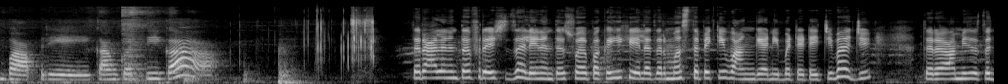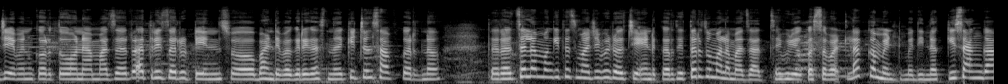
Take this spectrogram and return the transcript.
बापरे काम करते का? तर आल्यानंतर फ्रेश झाल्यानंतर स्वयंपाकही केला. तर मस्तपैकी वांगे आणि बटाट्याची भाजी. तर आम्ही जसं जेवण करतो ना माझं रात्रीचं रुटीन स्व भांडे वगैरे घासणं किचन साफ करणं. तर चला मग इथंच माझ्या व्हिडिओची एंड करते. तर तुम्हाला माझा आजचा व्हिडिओ कसा वाटला कमेंटमध्ये नक्की सांगा.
